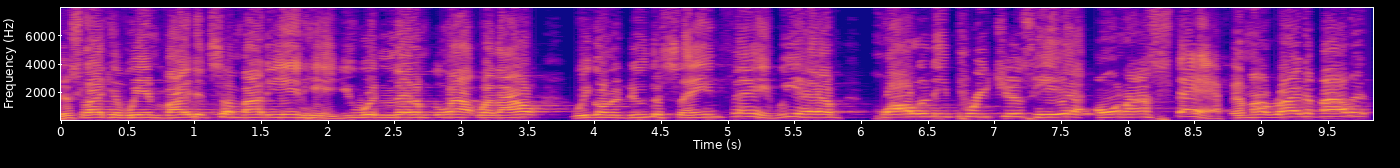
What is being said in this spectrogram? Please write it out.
Just like if we invited somebody in here, you wouldn't let them go out without. We're going to do the same thing. We have quality preachers here on our staff. Am I right about it?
